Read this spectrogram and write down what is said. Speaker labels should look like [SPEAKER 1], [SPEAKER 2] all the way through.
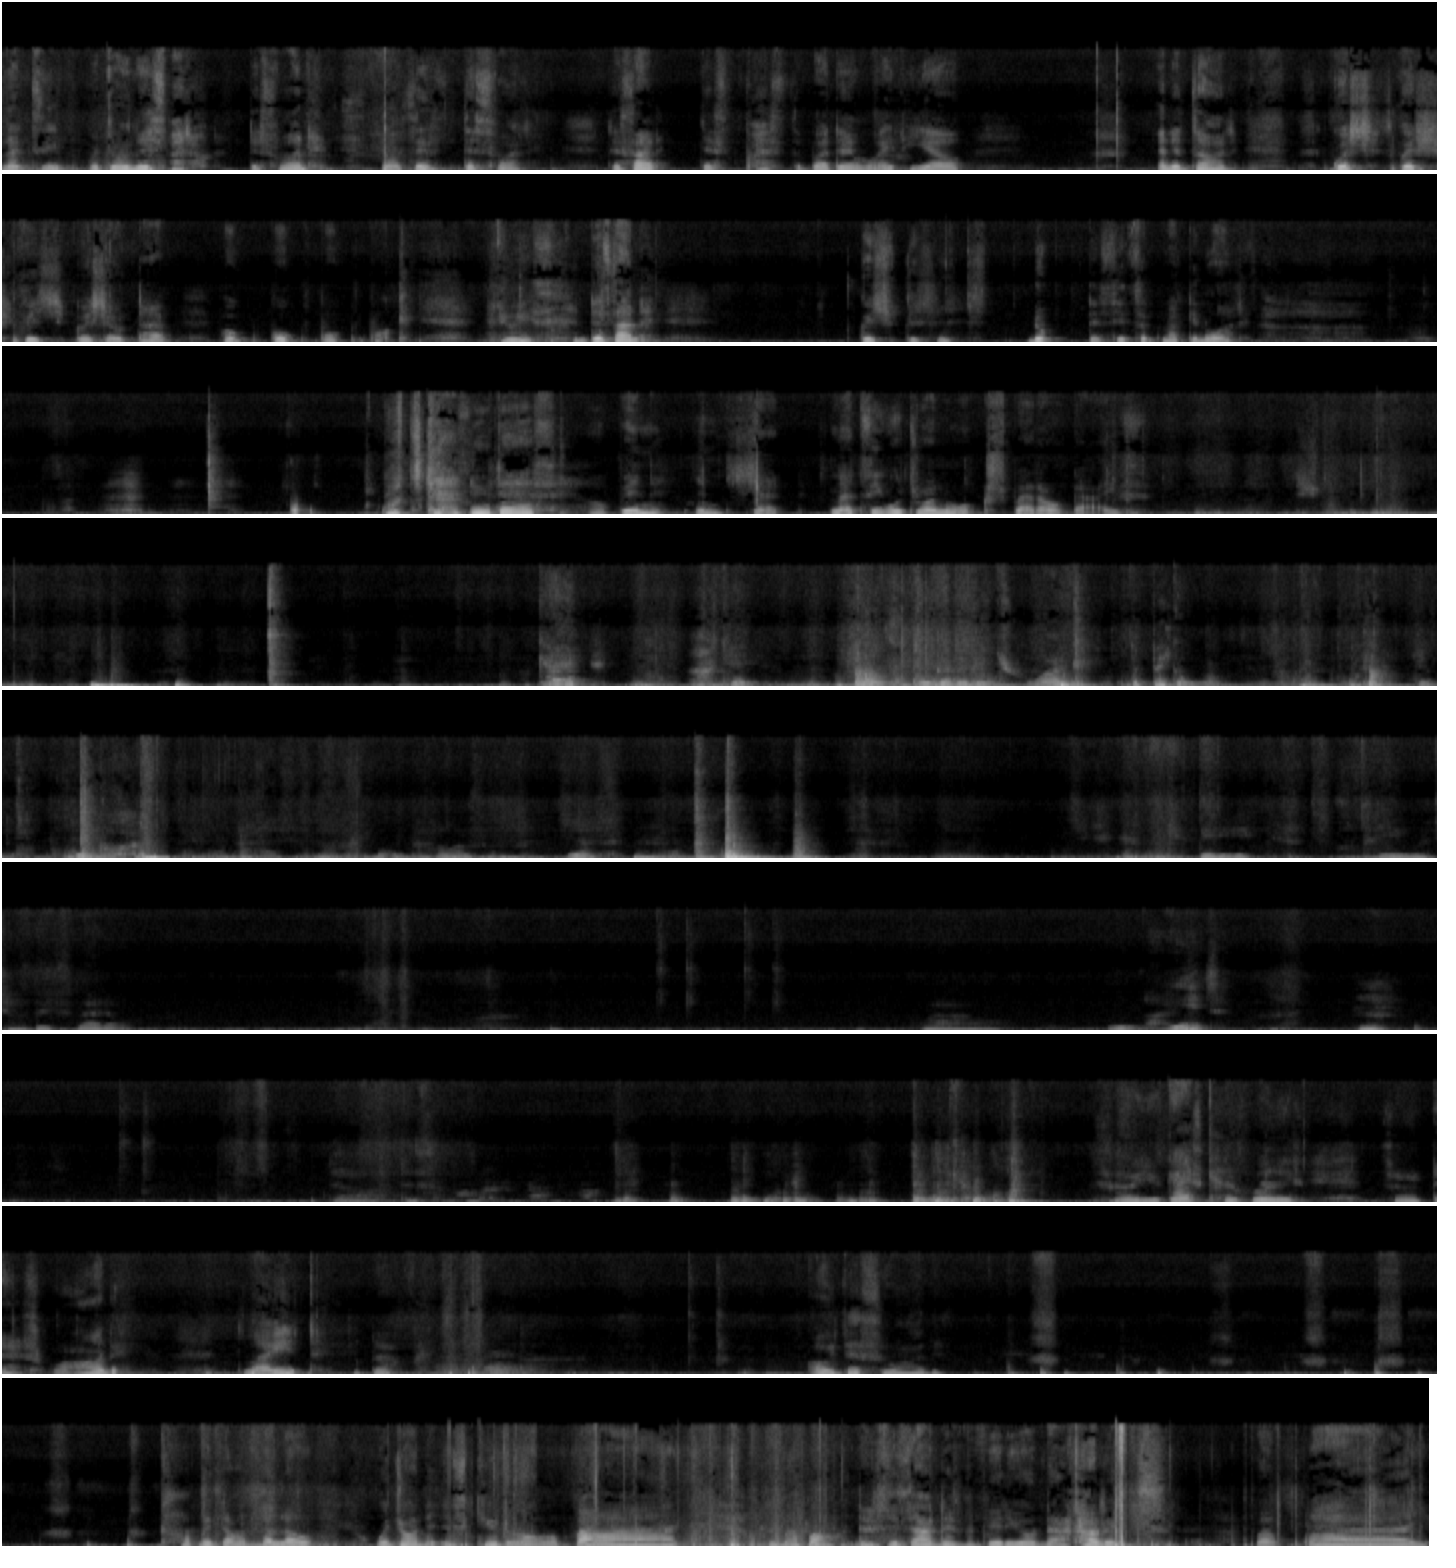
[SPEAKER 1] let's see which one is better. This one versus this one. This one, just press the button right here. And it's on. Squish, squish, squish, squish on tap. Poke, poke, poke, poke. Anyways, this one. Squish, squish. is, nope, this is a black white. Which can do this? Open and shut. Let's see which one works better, guys. Okay. Okay. First, we're gonna be trying the bigger one. Yes. See, see which one is better. Wow. Like? Hmm. So you guys can really so this one light. Oh this one. Comment down below which one is cuter. Bye. Remember, this is the end of the video, not. Well, bye.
